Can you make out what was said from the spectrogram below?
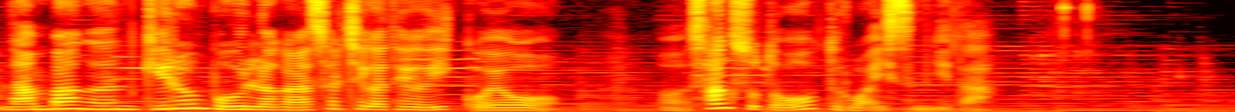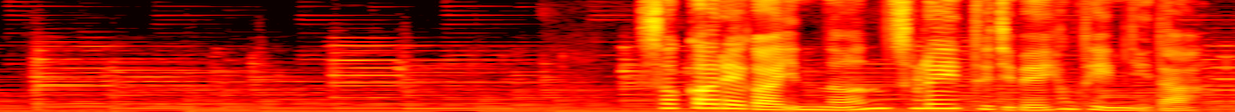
난방은 기름 보일러가 설치가 되어 있고요. 어, 상수도 들어와 있습니다. 석가래가 있는 슬레이트 집의 형태입니다.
